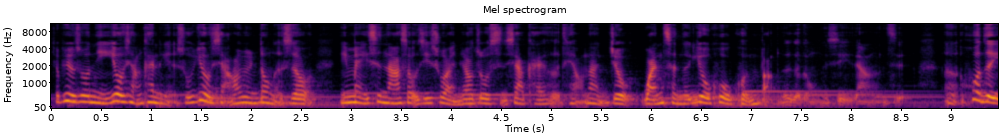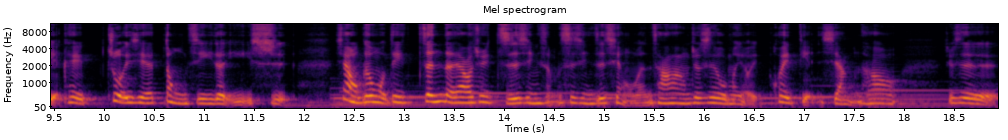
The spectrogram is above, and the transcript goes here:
就譬如说，你又想看脸书，又想要运动的时候，你每次拿手机出来，你就要做十下开合跳，那你就完成了诱惑捆绑这个东西，这样子，嗯，或者也可以做一些动机的仪式。像我跟我弟真的要去执行什么事情之前，我们常常就是我们有会点香，然后就是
